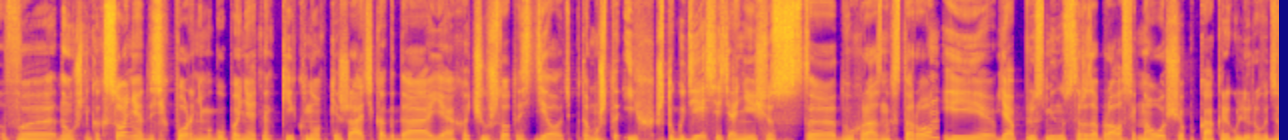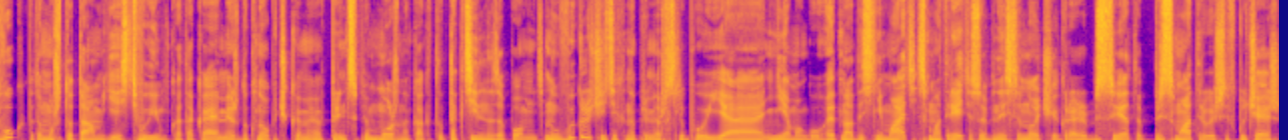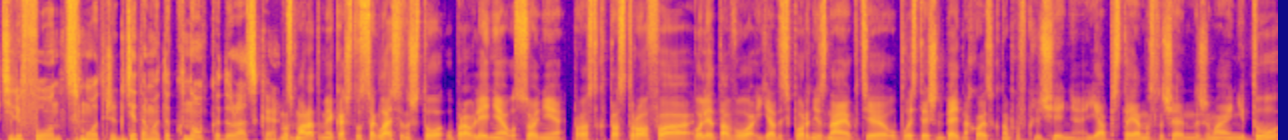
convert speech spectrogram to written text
В наушниках Sony я до сих пор не могу понять, на какие кнопки жать, когда я хочу что-то сделать, потому что их штук 10, они еще с э, двух разных сторон, и я плюс-минус разобрался на ощупь, как регулировать звук, потому что там есть выемка такая между кнопочками. В принципе, можно как-то тактильно запомнить. Ну, выключить их, например, вслепую я не могу. Это надо снимать, смотреть, особенно если ночью играешь без света, присматриваешься, включаешь телефон, смотришь, где там эта кнопка дурацкая. Ну, с Маратом я, конечно, согласен, что управление у Sony просто катастрофа. Более того, я до сих пор не знаю, где у PlayStation 5 находится кнопка включения. Я постоянно случайно нажимаю не ту.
